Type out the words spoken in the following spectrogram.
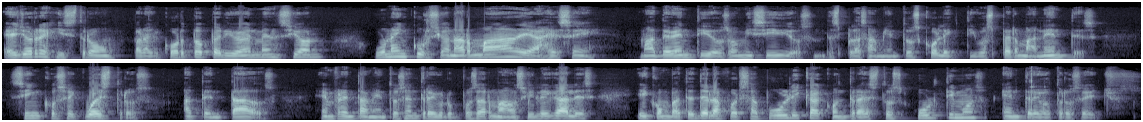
Ello registró, para el corto periodo en mención, una incursión armada de AGC, más de 22 homicidios, desplazamientos colectivos permanentes, 5 secuestros, atentados, enfrentamientos entre grupos armados ilegales y combates de la fuerza pública contra estos últimos, entre otros hechos.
